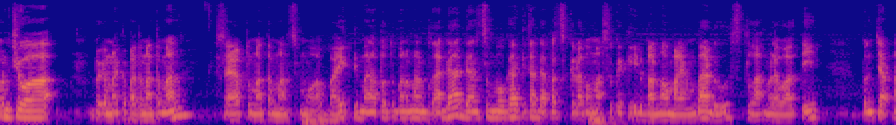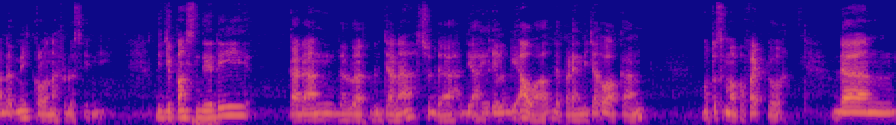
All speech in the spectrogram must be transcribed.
Konnichiwa, bagaimana kabar teman-teman? Saya teman-teman semua baik di mana pun teman-teman berada dan semoga kita dapat segera memasuki kehidupan normal yang baru setelah melewati puncak pandemi coronavirus ini. Di Jepang sendiri, keadaan darurat bencana sudah diakhiri lebih awal daripada yang dijadwalkan untuk semua prefektur dan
